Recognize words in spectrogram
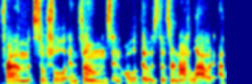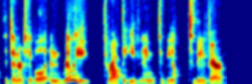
from social and phones and all of those, those are not allowed at the dinner table and really throughout the evening to be to be fair.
